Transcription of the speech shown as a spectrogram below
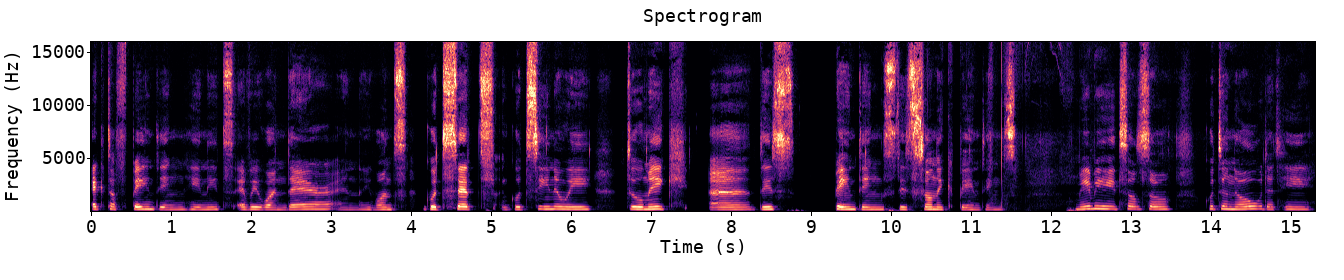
act of painting. He needs everyone there and he wants good sets, good scenery to make uh, these paintings, these sonic paintings maybe it's also good to know that he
